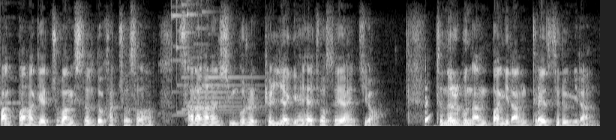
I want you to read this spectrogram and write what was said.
빵빵하게 주방시설도 갖춰서 사랑하는 신부를 편리하게 해줬어야 했지요. 드넓은 안방이랑 드레스룸이랑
